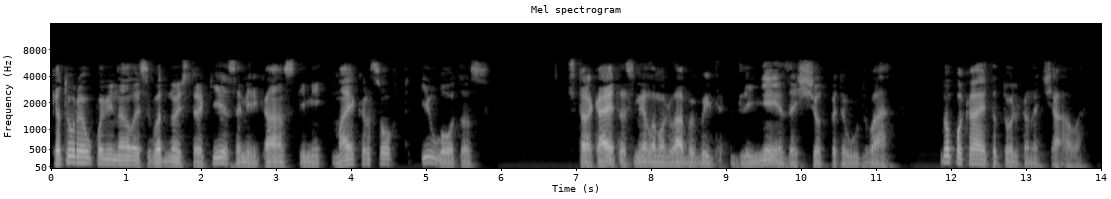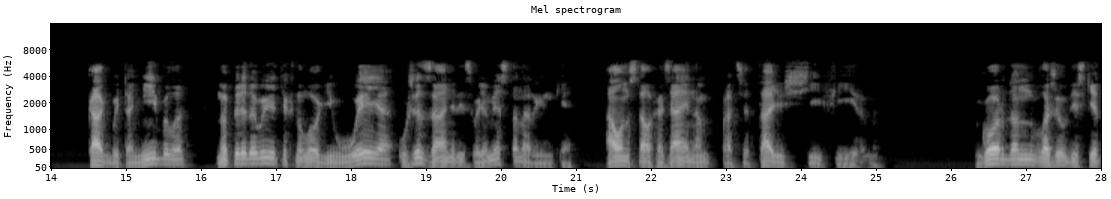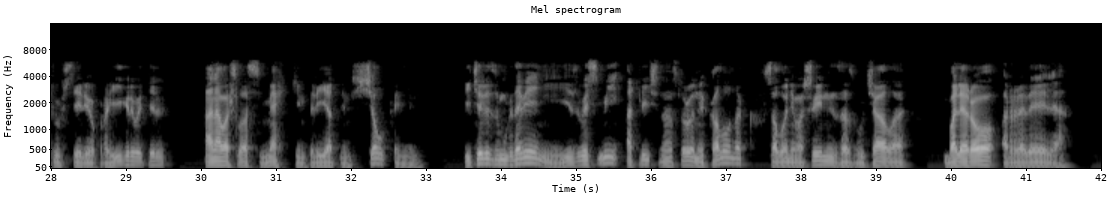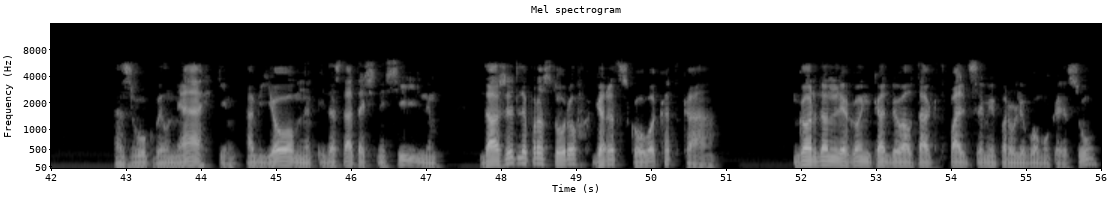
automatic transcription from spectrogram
которая упоминалась в одной строке с американскими Microsoft и Lotus. Строка эта смело могла бы быть длиннее за счет ПТУ-2, но пока это только начало. Как бы то ни было, но передовые технологии Уэя уже заняли свое место на рынке, а он стал хозяином процветающей фирмы. Гордон вложил дискету в стереопроигрыватель, она вошла с мягким приятным щелканьем, и через мгновение из восьми отлично настроенных колонок в салоне машины зазвучала «Болеро Равеля». Звук был мягким, объемным и достаточно сильным даже для просторов городского катка. Гордон легонько отбивал такт пальцами по рулевому колесу,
